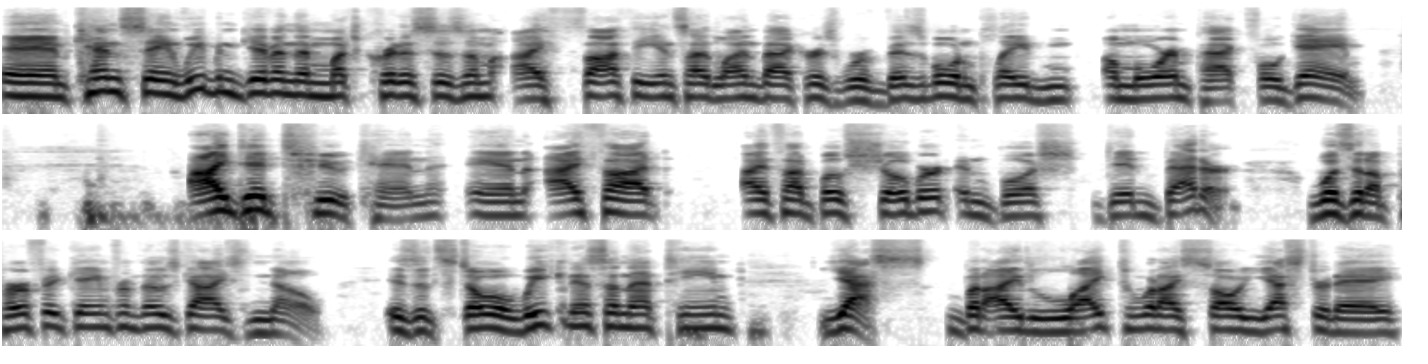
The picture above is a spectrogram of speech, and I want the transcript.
And Ken saying, We've been giving them much criticism. I thought the inside linebackers were visible and played a more impactful game. I did too, Ken. And I thought, I thought both Schobert and Bush did better. Was it a perfect game from those guys? No. Is it still a weakness on that team? Yes, but I liked what I saw yesterday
